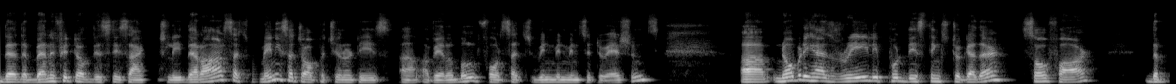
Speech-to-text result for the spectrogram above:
the, the benefit of this is actually there are such many such opportunities uh, available for such win-win-win situations uh, nobody has really put these things together so far. The,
